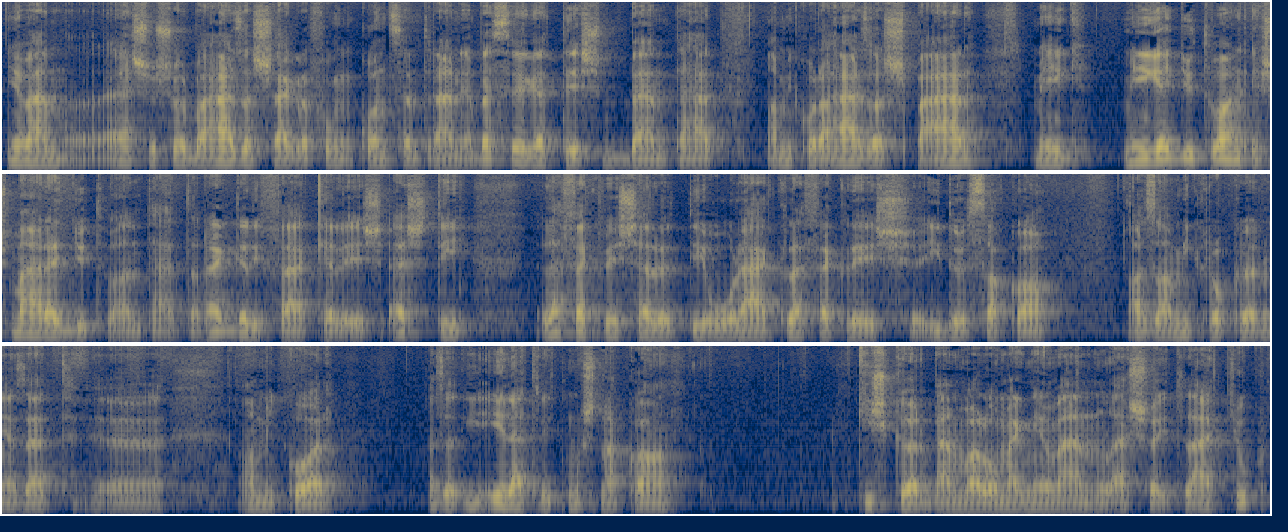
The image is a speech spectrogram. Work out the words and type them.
nyilván elsősorban a házasságra fogunk koncentrálni a beszélgetésben, tehát amikor a házas pár még, még együtt van, és már együtt van, tehát a reggeli felkelés, esti lefekvés előtti órák, lefeklés időszaka, az a mikrokörnyezet, amikor az életritmusnak a kiskörben való megnyilvánulásait látjuk,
